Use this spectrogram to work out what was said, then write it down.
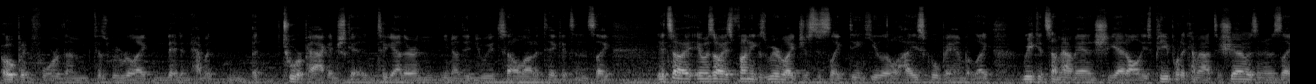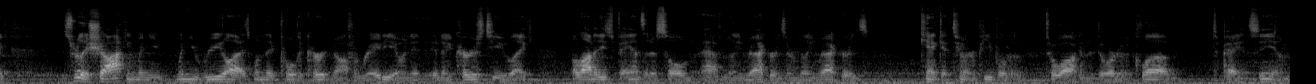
open for them because we were like they didn't have a, a tour package together, and you know they knew we'd sell a lot of tickets, and it's like. It's al- it was always funny because we were like just this like dinky little high school band, but like we could somehow manage to get all these people to come out to shows, and it was like it's really shocking when you when you realize when they pull the curtain off of radio and it, it occurs to you like a lot of these bands that have sold half a million records or a million records can't get 200 people to, to walk in the door to a club to pay and see them.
